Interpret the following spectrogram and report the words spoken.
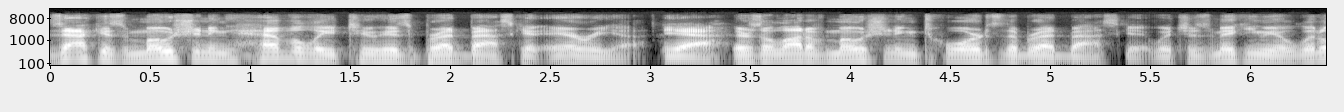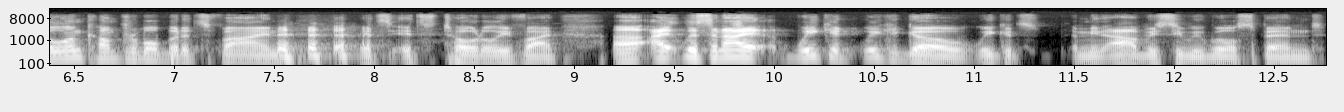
Zach is motioning heavily to his breadbasket area. Yeah, there's a lot of motioning towards the breadbasket, which is making me a little uncomfortable, but it's fine. it's it's totally fine. Uh, I listen. I we could we could go. We could. I mean, obviously, we will spend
